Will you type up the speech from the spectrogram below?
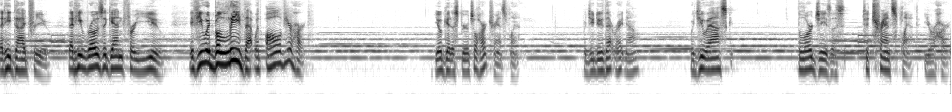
that he died for you, that he rose again for you, if you would believe that with all of your heart, you'll get a spiritual heart transplant. Would you do that right now? Would you ask the Lord Jesus to transplant your heart,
